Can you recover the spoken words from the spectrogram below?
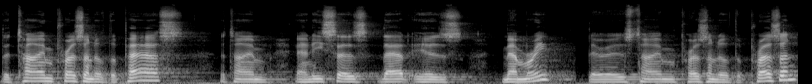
the time present of the past, the time, and he says that is memory. There is time present of the present,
